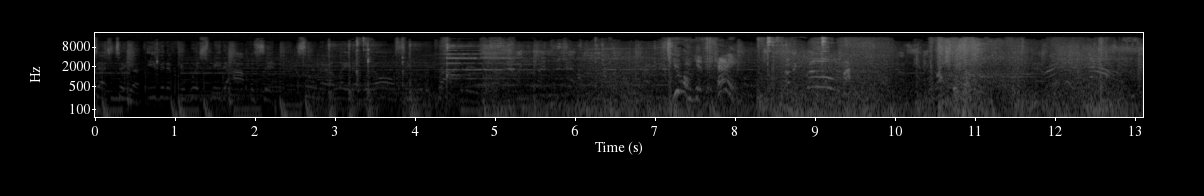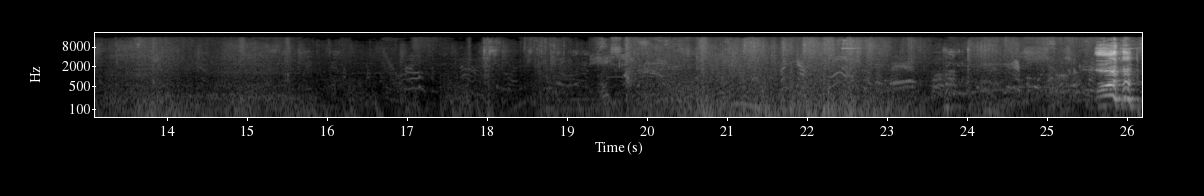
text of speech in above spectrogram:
success to you, even if you wish me the opposite. Sooner or later, we'll all see who the prophet is. You won't get the cane! Boom! Yeah.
